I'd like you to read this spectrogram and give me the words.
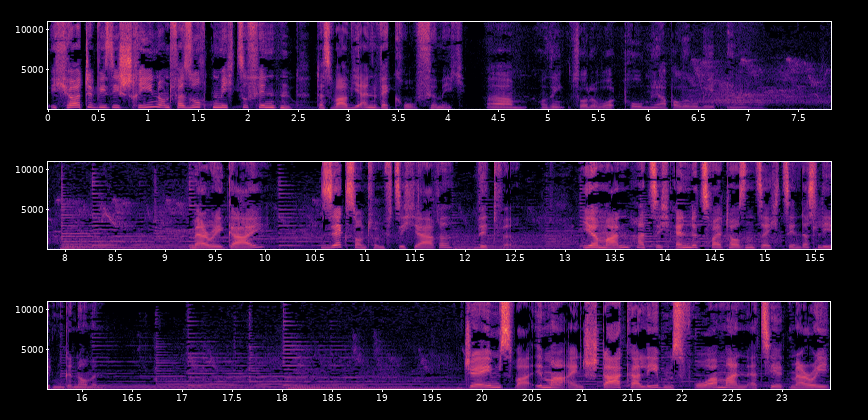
Ich hörte, wie sie schrien und versuchten, mich zu finden. Das war wie ein Weckruf für mich. Mary Guy, 56 Jahre, Witwe. Ihr Mann hat sich Ende 2016 das Leben genommen. James war immer ein starker, lebensfroher Mann, erzählt Mary.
